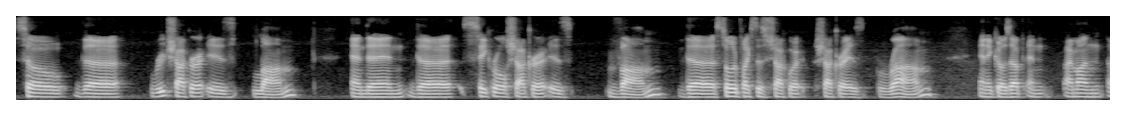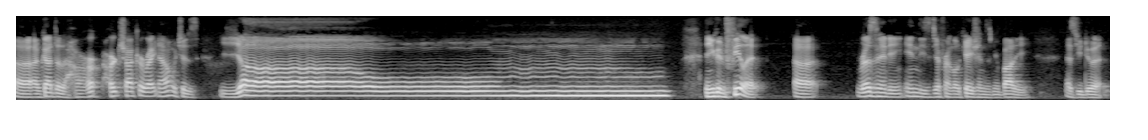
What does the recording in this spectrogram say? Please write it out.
So the root chakra is Lam, and then the sacral chakra is Vam. The solar plexus chakra chakra is Ram, and it goes up. And I'm on. Uh, I've got to the heart, heart chakra right now, which is Yum. And you can feel it uh, resonating in these different locations in your body as you do it.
